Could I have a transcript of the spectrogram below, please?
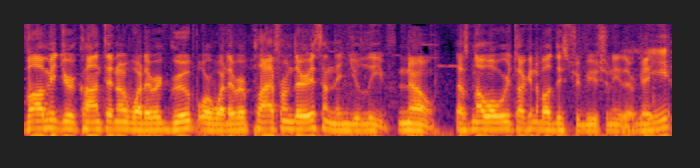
vomit your content on whatever group or whatever platform there is and then you leave no that's not what we're talking about distribution either okay Yep.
